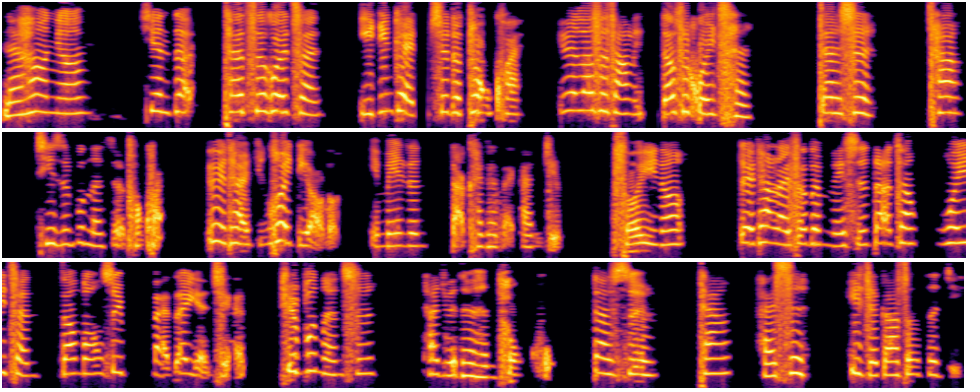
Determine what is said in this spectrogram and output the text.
然后呢，现在它吃灰尘已经可以吃得痛快，因为垃圾场里都是灰尘，但是它。其实不能吃得痛快，因为它已经坏掉了，也没人打开它才干净。所以呢，对他来说的美食大餐，灰尘、脏东西摆在眼前却不能吃，他觉得很痛苦。但是他还是一直告诉自己，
